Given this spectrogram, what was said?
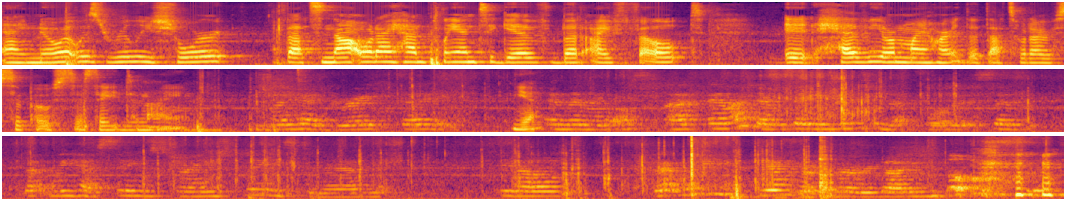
I know it was really short. That's not what I had planned to give, but I felt it heavy on my heart that that's what I was supposed to say tonight. They had great faith. Yeah. And then it also, I, and I never even mentioned that before, it said that we have seen strange things to them. You know, that may be different for everybody.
